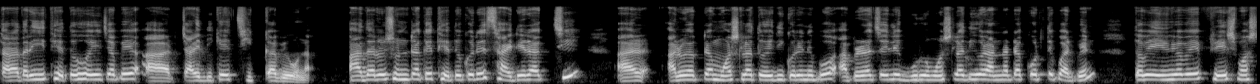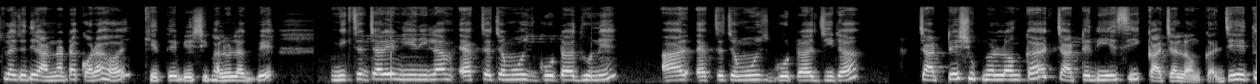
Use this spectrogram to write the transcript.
তাড়াতাড়ি থেতো হয়ে যাবে আর চারিদিকে ছিটকাবেও না। আদা রসুনটাকে থেতো করে সাইডে রাখছি আর আরও একটা মশলা তৈরি করে নেব। আপনারা চাইলে গুঁড়ো মশলা দিয়েও রান্নাটা করতে পারবেন, তবে এইভাবে ফ্রেশ মশলা যদি রান্নাটা করা হয়, খেতে বেশি ভালো লাগবে। মিক্সচার জারে নিয়ে নিলাম এক চা চামচ গোটা ধনে আর এক চা চামচ গোটা জিরা, চারটে শুকনো লঙ্কা, চারটে দিয়েছি কাঁচা লঙ্কা। যেহেতু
